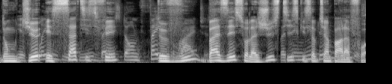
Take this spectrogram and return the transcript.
Donc Dieu est satisfait de vous basé sur la justice qui s'obtient par la foi.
